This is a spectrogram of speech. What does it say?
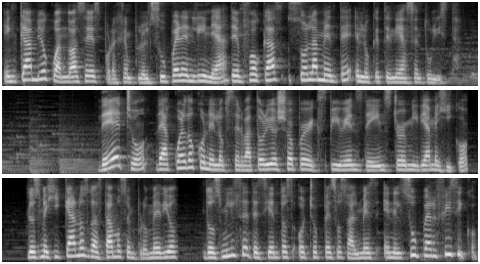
En cambio, cuando haces, por ejemplo, el súper en línea, te enfocas solamente en lo que tenías en tu lista. De hecho, de acuerdo con el Observatorio Shopper Experience de InStore Media México, los mexicanos gastamos en promedio 2.708 pesos al mes en el súper físico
